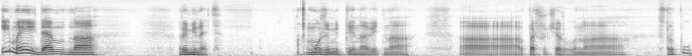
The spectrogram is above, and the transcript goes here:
І ми йдемо на ремінець. Можемо йти навіть на а, в першу чергу на стропу.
